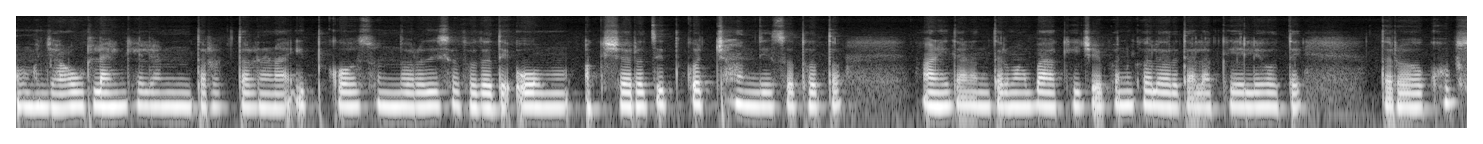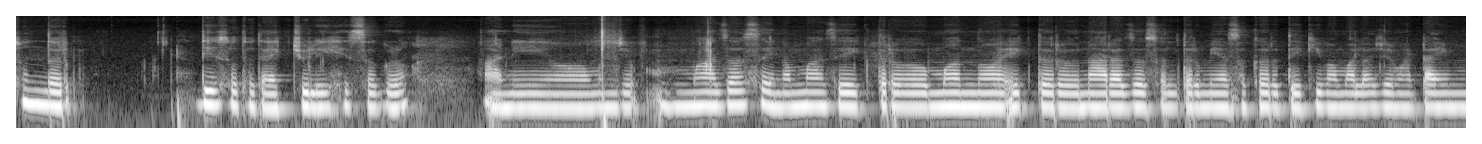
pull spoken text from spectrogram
म्हणजे आउटलाईन केल्यानंतर तर ना इतकं सुंदर दिसत होतं. ते ओम अक्षरच इतकं छान दिसत होतं. आणि त्यानंतर मग बाकीचे पण कलर त्याला केले होते. तर खूप सुंदर दिसत होतं ॲक्च्युली हे सगळं. आणि म्हणजे माझं असं आहे ना माझं एकतर मन एकतर नाराज असेल तर मी असं करते किंवा मला जेव्हा टाईम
